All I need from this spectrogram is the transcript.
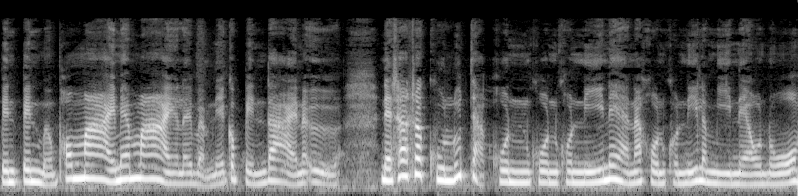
เป็นเป็นเหมือนพ่อไม้แม่ไม้อะไรแบบนี้ก็เป็นได้นะเออเนี่ยถ้าถ้าคุณรู้จักคนคนคนนี้เนี่ยนะคนคนนี้ละมีแนวโน้ม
